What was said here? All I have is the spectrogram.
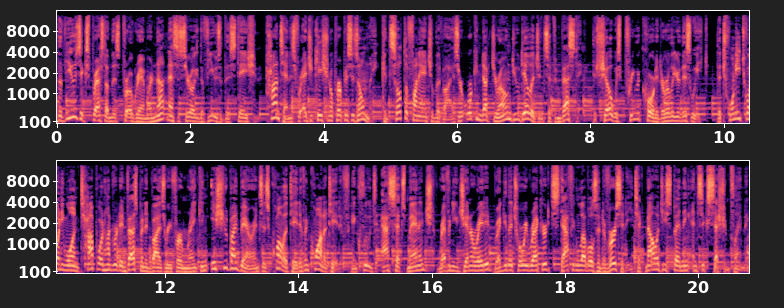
The views expressed on this program are not necessarily the views of this station. Content is for educational purposes only. Consult a financial advisor or conduct your own due diligence if investing. The show was pre recorded earlier this week. The 2021 Top 100 Investment Advisory Firm ranking issued by Barron's is qualitative and quantitative, includes assets managed, revenue generated, regulatory record, staffing levels and diversity, technology spending, and succession planning.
